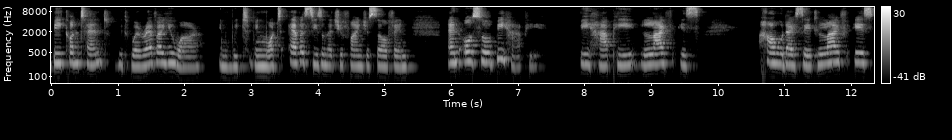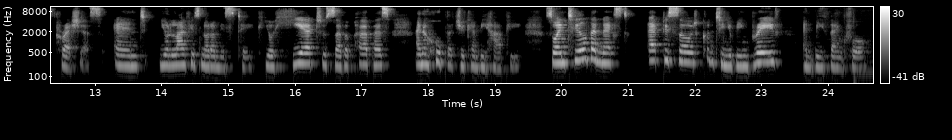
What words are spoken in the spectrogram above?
be content with wherever you are, in which in whatever season that you find yourself in, and also be happy. Be happy. Life is how would I say it? Life is precious and your life is not a mistake. You're here to serve a purpose, and I hope that you can be happy. So until the next episode, continue being brave and be thankful.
